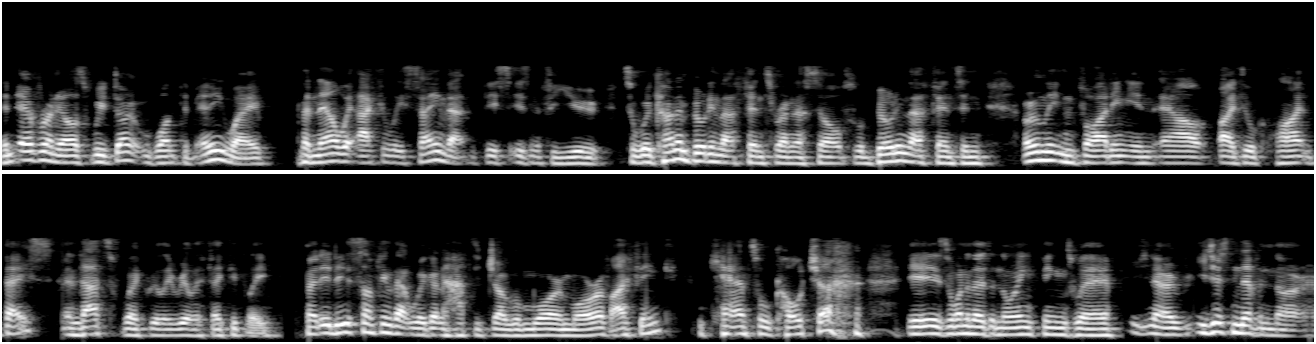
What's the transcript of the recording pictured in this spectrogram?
And everyone else, we don't want them anyway. But now we're actively saying that this isn't for you. So we're kind of building that fence around ourselves. We're building that fence and only inviting in our ideal client base. And that's worked really, really effectively. But it is something that we're going to have to juggle more and more of, I think. Cancel culture is one of those annoying things where, you know, you just never know.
